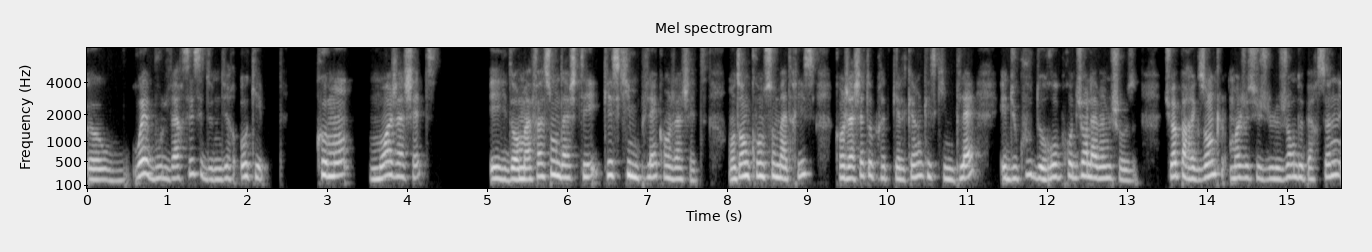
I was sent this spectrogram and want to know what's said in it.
ouais, bouleversée, c'est de me dire, OK, comment moi j'achète et dans ma façon d'acheter, qu'est-ce qui me plaît quand j'achète? En tant que consommatrice, quand j'achète auprès de quelqu'un, qu'est-ce qui me plaît? Et du coup, de reproduire la même chose. Tu vois, par exemple, moi, je suis le genre de personne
